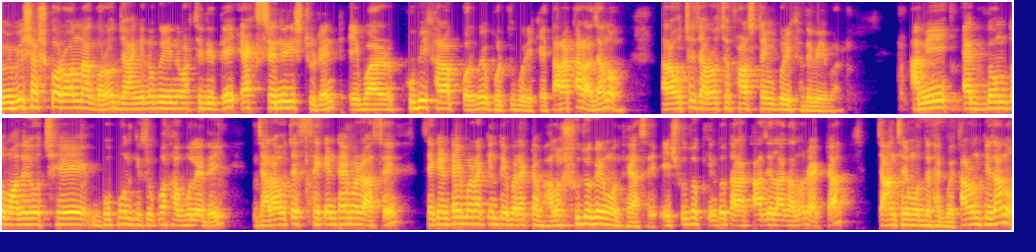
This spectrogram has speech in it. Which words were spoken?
তুমি বিশ্বাস করো না করো, জাহাঙ্গীরনগর ইউনিভার্সিটিতে এক শ্রেণির স্টুডেন্ট এবার খুবই খারাপ করবে ভর্তি পরীক্ষায়। তারা কারা জানো? তারা হচ্ছে, যারা হচ্ছে ফার্স্ট টাইম পরীক্ষা দেবে এবার। আমি একদম তোমাদের হচ্ছে গোপন কিছু কথা বলে দেই। যারা হচ্ছে সেকেন্ড টাইমার আছে সেকেন্ড টাইমাররা কিন্তু এবার একটা ভালো সুযোগের মধ্যে আছে। এই সুযোগ কিন্তু তারা কাজে লাগানোর একটা চান্সের মধ্যে থাকবে। কারণ কি জানো?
